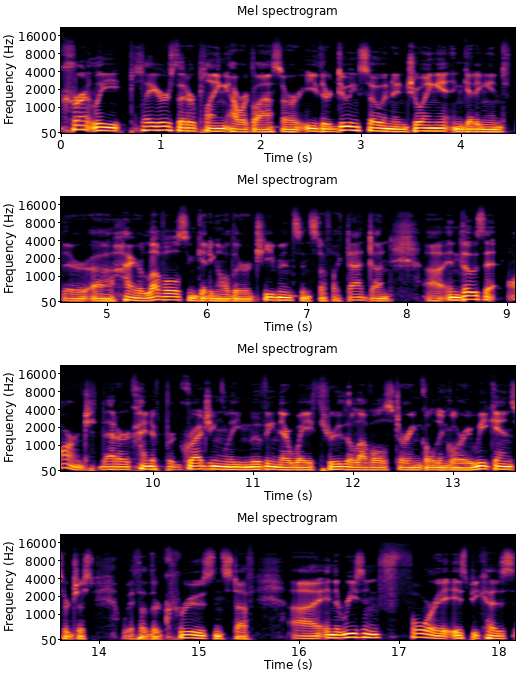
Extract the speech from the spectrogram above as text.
currently players that are playing Hourglass are either doing so and enjoying it and getting into their uh, higher levels and getting all their achievements and stuff like that done. Uh, and those that aren't, that are kind of begrudgingly moving their way through the levels during Golden Glory weekends or just with other crews and stuff. Uh, and the reason for it is because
